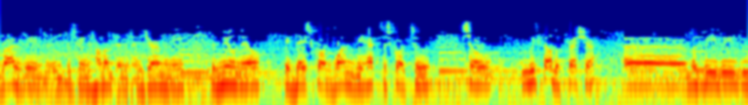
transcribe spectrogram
Rivalry between Holland and, and Germany, the nil-nil. If they scored one, we have to score two. So we felt the pressure, uh, but we, we, we,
